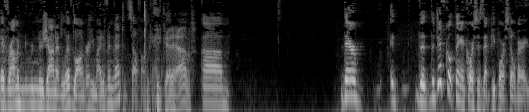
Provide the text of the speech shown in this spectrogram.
if Ramanujan had lived longer, he might have invented cell phone cameras You could have. um, they're the the difficult thing, of course, is that people are still very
